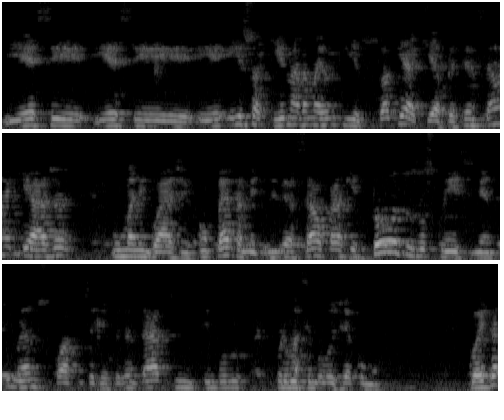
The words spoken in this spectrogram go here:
E, esse, e, esse, e isso aqui nada mais do que isso. Só que aqui a pretensão é que haja uma linguagem completamente universal para que todos os conhecimentos humanos possam ser representados num símbolo, por uma simbologia comum. Coisa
